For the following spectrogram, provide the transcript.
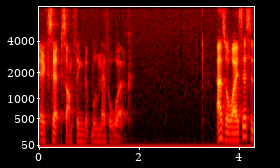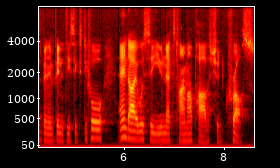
accept something that will never work. As always, this has been Infinity 64, and I will see you next time our paths should cross.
